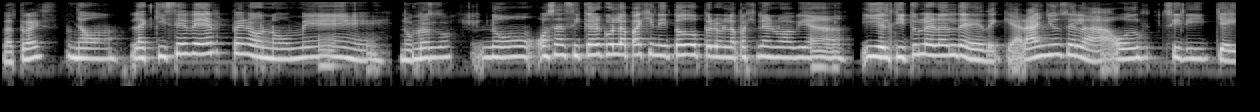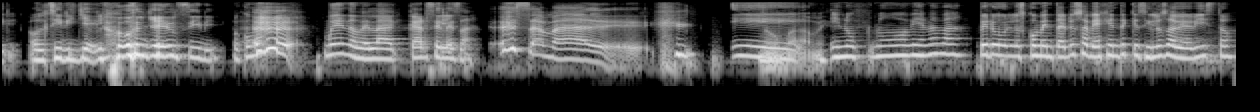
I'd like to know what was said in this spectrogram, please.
¿La traes? No, la quise ver, pero no me... ¿No cargo? No, o sea, sí cargó la página y todo, pero en la página no había... Y el título era el de, de que araños de la Old City Jail. Old City Jail, Old Jail City. ¿O cómo? bueno, de la cárcel esa. Esa madre. Y, no, y no, no, había nada. Pero en los comentarios había gente que sí los había visto.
